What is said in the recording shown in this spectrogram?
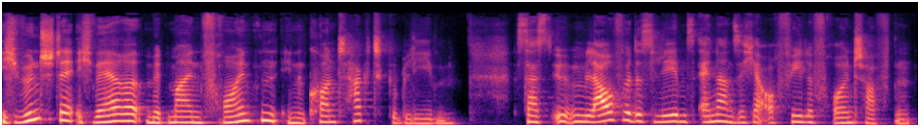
ich wünschte, ich wäre mit meinen Freunden in Kontakt geblieben. Das heißt, im Laufe des Lebens ändern sich ja auch viele Freundschaften.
